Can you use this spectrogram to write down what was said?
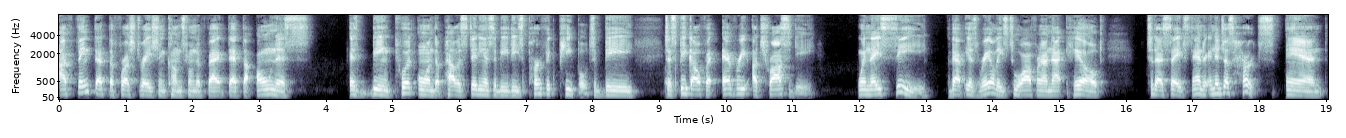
I think that the frustration comes from the fact that the onus is being put on the Palestinians to be these perfect people, to be to speak out for every atrocity when they see that Israelis too often are not held to that same standard. And it just hurts. And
